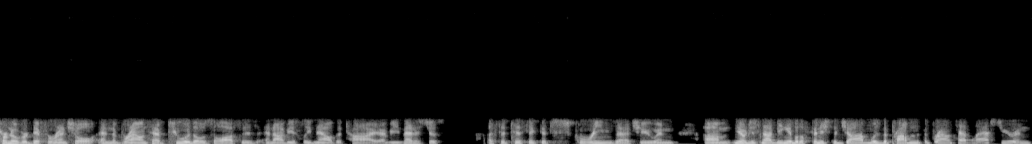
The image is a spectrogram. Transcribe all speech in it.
turnover differential, and the Browns have two of those losses, and obviously now the tie. I mean, that is just a statistic that screams at you. And um, you know, just not being able to finish the job was the problem that the Browns had last year, and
